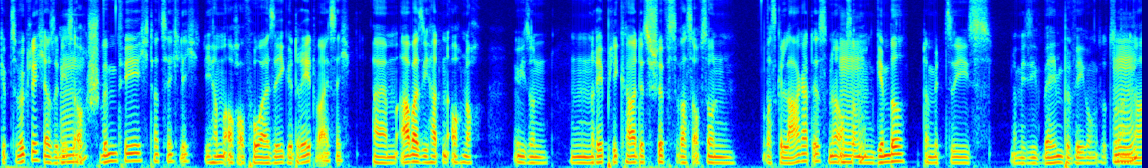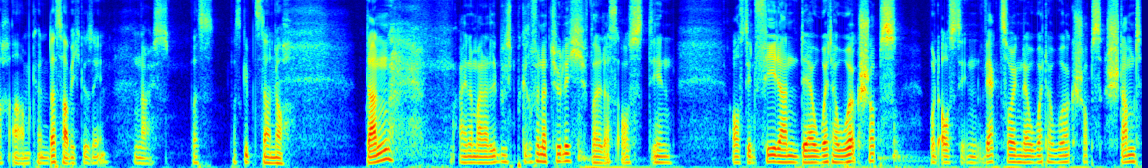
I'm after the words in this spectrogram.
gibt es wirklich, also die ist Mhm. auch schwimmfähig tatsächlich. Die haben auch auf hoher See gedreht, weiß ich. Ähm, aber sie hatten auch noch irgendwie so ein, ein Replika des Schiffs, was auf so ein, was gelagert ist, ne, auf so Mhm. einem Gimbal, damit sie es, damit sie Wellenbewegung sozusagen Mhm. nachahmen können. Das habe ich gesehen. Nice. Was, was gibt's da noch? Dann einer meiner Lieblingsbegriffe natürlich, weil das aus den, aus den Federn der Wetter Workshops und aus den Werkzeugen der Wetter Workshops stammt.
